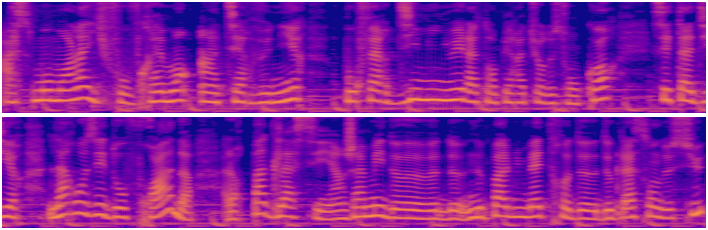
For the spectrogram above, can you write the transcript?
À ce moment-là, il faut vraiment intervenir pour faire diminuer la température de son corps, c'est-à-dire l'arroser d'eau froide, alors pas glacée, hein, jamais de, ne pas lui mettre de, glaçons dessus,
